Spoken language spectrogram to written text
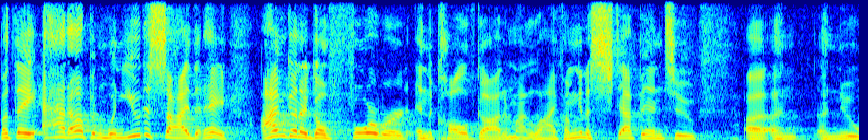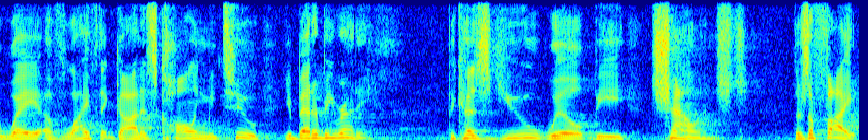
but they add up. And when you decide that, hey, I'm going to go forward in the call of God in my life, I'm going to step into uh, a, a, a new way of life that God is calling me to, you better be ready because you will be challenged. There's a fight,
